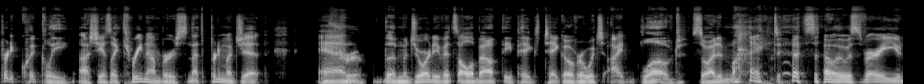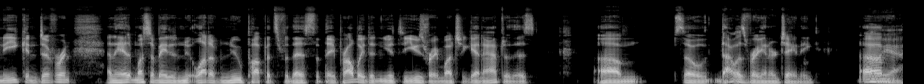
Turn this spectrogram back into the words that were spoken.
pretty quickly. Uh, she has like three numbers, and that's pretty much it. And True. the majority of it's all about the pigs takeover, which I loved, so I didn't mind. so it was very unique and different. And they must have made a, new, a lot of new puppets for this that they probably didn't get to use very much again after this. Um, so that was very entertaining. Oh Um, yeah.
